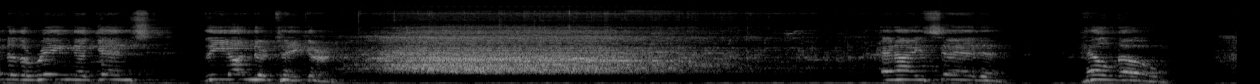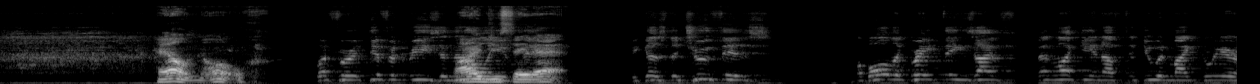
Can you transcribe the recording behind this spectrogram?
into the ring against The Undertaker. And I said, hell no. Hell no. But for a different reason. than Why'd you you say think. that? Because the truth is, of all the great things I've been lucky enough to do in my career,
